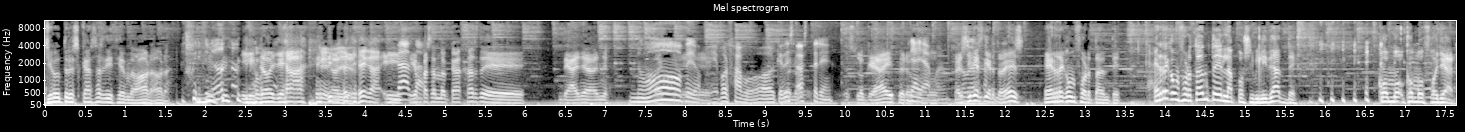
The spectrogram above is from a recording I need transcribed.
Llevo tres casas diciendo ahora, ahora. ¿no? Y no llega. Y Y no no llega. Y Nada. siguen pasando cajas de, de año a año. No, O sea que- pero eh, por favor, qué Bueno, desastre. Es lo que hay, pero. Ya, ya, bueno, pero sí que es cierto, es, es reconfortante. Es reconfortante la posibilidad de. Como, como follar.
